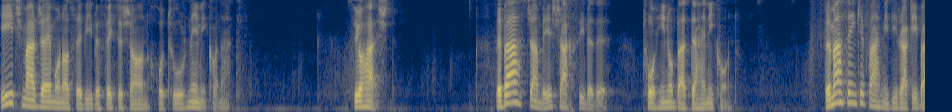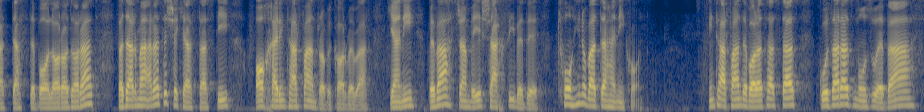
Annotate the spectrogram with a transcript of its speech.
هیچ مرجع مناسبی به فکرشان خطور نمی کند 38 به بحث جنبه شخصی بده. توهین و بددهنی کن. به محض اینکه فهمیدی رقیبت دست بالا را دارد و در معرض شکست هستی آخرین ترفند را به کار ببر. یعنی به بحث جنبه شخصی بده. توهین و بددهنی کن. این ترفند عبارت است از گذر از موضوع بحث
